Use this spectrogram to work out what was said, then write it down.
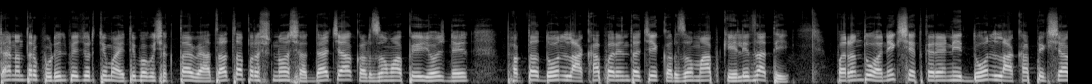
त्यानंतर पुढील पेजवरती माहिती बघू शकता. व्याजाचा प्रश्न सध्याच्या कर्जमाफी योजनेत फक्त दोन लाखापर्यंतचे कर्ज माफ केले जाते. परंतु अनेक शेतकऱ्यांनी दोन लाखापेक्षा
